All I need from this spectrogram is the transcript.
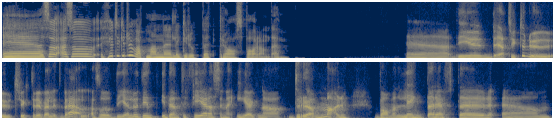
Eh, så alltså, hur tycker du att man lägger upp ett bra sparande? Det är ju, jag tyckte du uttryckte det väldigt väl. Alltså, det gäller att identifiera sina egna drömmar vad man längtar efter. Ehm,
